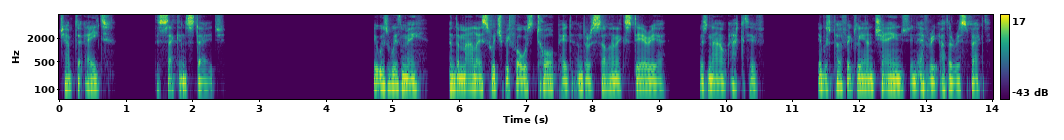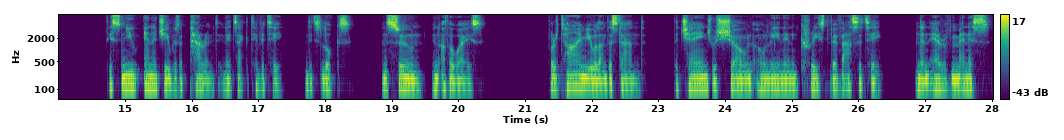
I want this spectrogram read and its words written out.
Chapter 8 The Second Stage It was with me, and the malice which before was torpid under a sullen exterior was now active. It was perfectly unchanged in every other respect. This new energy was apparent in its activity and its looks, and soon in other ways. For a time, you will understand, the change was shown only in an increased vivacity and an air of menace,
